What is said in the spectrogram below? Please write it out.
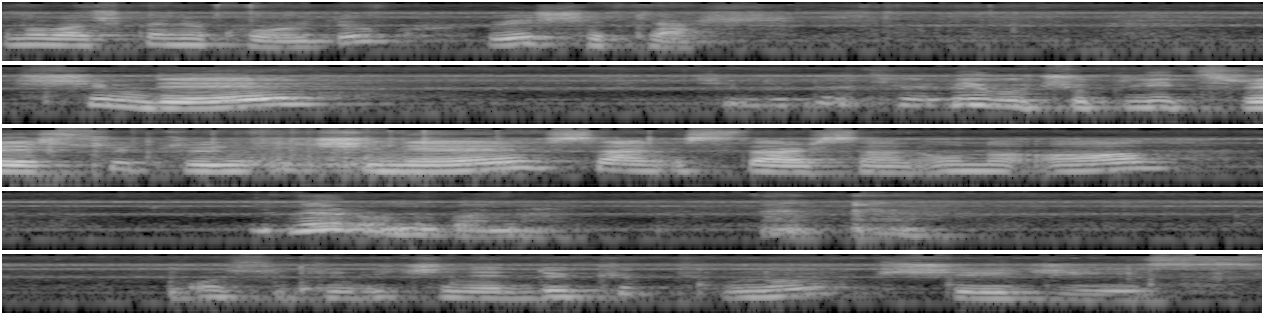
Buna başka ne koyduk? Ve şeker. Şimdi Şimdi dökelim. bir buçuk litre sütün içine sen istersen onu al. Ver onu bana. O sütün içine döküp bunu pişireceğiz.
